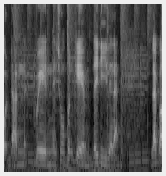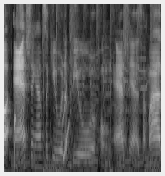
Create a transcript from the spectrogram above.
กดดันเวนในช่วงต้นเกมได้ดีเลยแหละ แล้วก็แอชนะครับสกิล W ของแอชเนี่ยสามารถ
